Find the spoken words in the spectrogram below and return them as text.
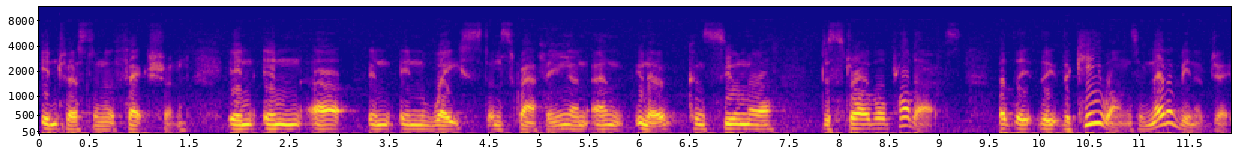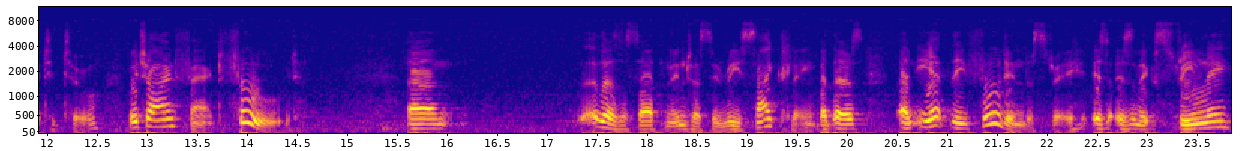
interest and affection in, in, uh, in, in waste and scrapping and, and, you know, consumer destroyable products. But the, the, the key ones have never been objected to, which are in fact food. Um, there's a certain interest in recycling, but there's, and yet the food industry is, is an extremely,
